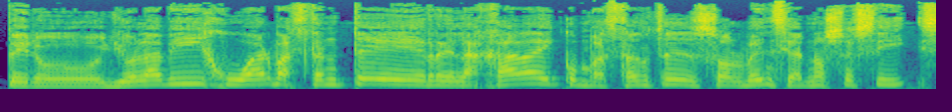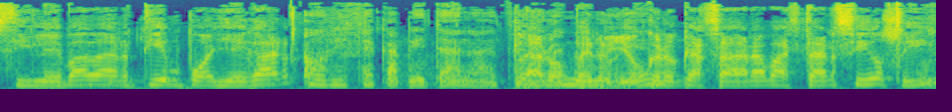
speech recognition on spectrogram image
pero yo la vi jugar bastante relajada y con bastante solvencia. No sé si, si le va a dar tiempo a llegar. O vicecapitana. que Claro, pero yo bien. creo que a Sahara va a estar sí o sí.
